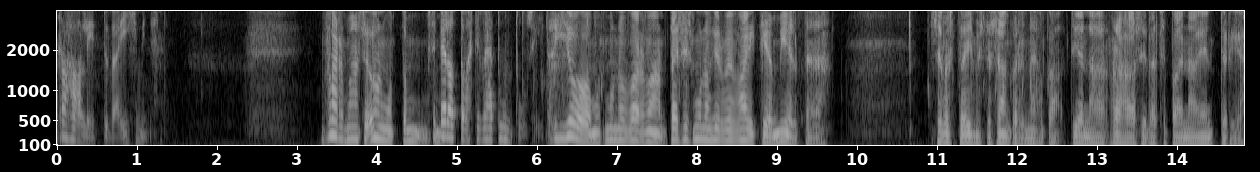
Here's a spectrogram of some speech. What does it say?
rahaan liittyvä ihminen? Varmaan se on, mutta... Se pelottavasti vähän tuntuu siltä. Joo, mutta mun on varmaan, tai siis mun on hirveän vaikea mieltää sellaista ihmistä sankarina, joka tienaa rahaa sillä, että se painaa enteriä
